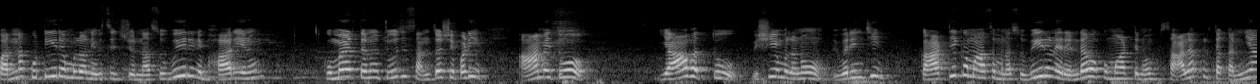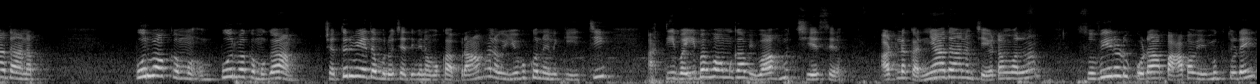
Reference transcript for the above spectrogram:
పర్ణ కుటీరములో నివసించున్న సువీరుని భార్యను కుమార్తెను చూసి సంతోషపడి ఆమెతో యావత్తు విషయములను వివరించి కార్తీక మాసమున సువీరుని రెండవ కుమార్తెను సాలకృత కన్యాదాన పూర్వకము పూర్వకముగా చతుర్వేదములు చదివిన ఒక బ్రాహ్మణ యువకునికి ఇచ్చి అతి వైభవంగా వివాహము చేశాను అట్లా కన్యాదానం చేయటం వలన సువీరుడు కూడా పాప విముక్తుడై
